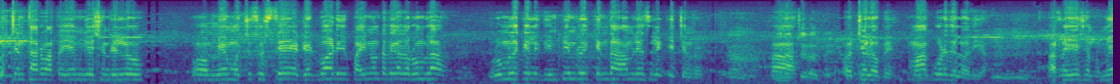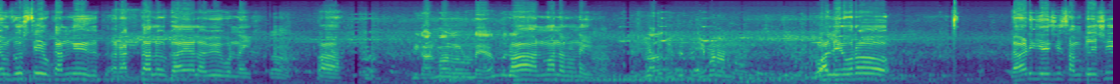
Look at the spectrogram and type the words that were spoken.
వచ్చిన తర్వాత ఏం చేసిండ్రు మేము వచ్చి చూస్తే డెడ్ బాడీ పైన ఉంటుంది కదా రూమ్లో. రూమ్లోకి వెళ్ళి దింపిండ్రు కింద అంబులెన్స్ ఎక్కించిండ్రు ఆ, వచ్చేలోపే. మాకు కూడా తెలియదు ఇక. అట్లా చేసిండ్రు. మేము చూస్తే అన్ని రక్తాలు గాయాలు అవి ఉన్నాయి. అనుమానాలు ఉన్నాయా వాళ్ళు ఎవరో దాడి చేసి చంపేసి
